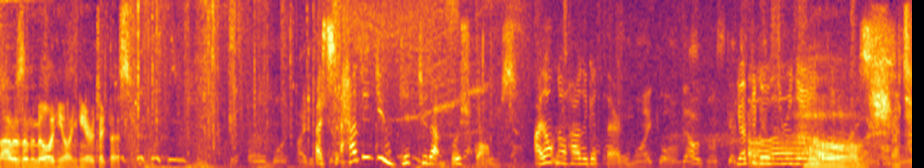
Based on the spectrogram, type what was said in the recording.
I was in the middle of healing. Here, take this. you. I just I took s- down- how did you get to that bush bombs? I don't know how to get there. Oh my god, that was the most sketchy. You have to go through the. Oh I see. shit.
